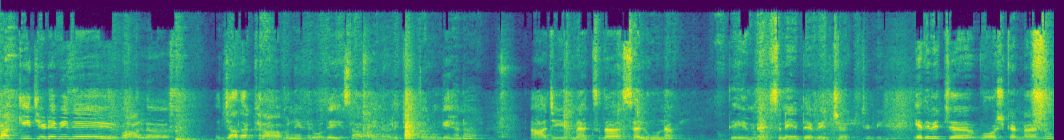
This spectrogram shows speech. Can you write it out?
ਬਾਕੀ ਜਿਹੜੇ ਵੀ ਇਹਦੇ ਵਾਲ ਜ਼ਿਆਦਾ ਖਰਾਬ ਨੇ, ਫਿਰ ਉਹਦੇ ਹਿਸਾਬ ਦੇ ਨਾਲ ਹੀ ਤੁਸੀਂ ਕਰੋਗੇ, ਹਨਾ? ਆ ਜੀ, ਮੈਕਸ ਦਾ ਸੈਲੂਨ ਆ। ਤੇ ਮੈਕਸ ਨੇ ਇਹਦੇ ਵਿੱਚ ਇਹਦੇ ਵਿੱਚ ਵਾਸ਼ ਕਰਨਾ ਇਹਨੂੰ।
